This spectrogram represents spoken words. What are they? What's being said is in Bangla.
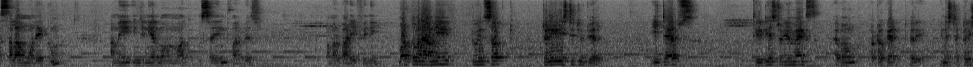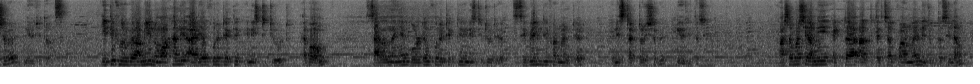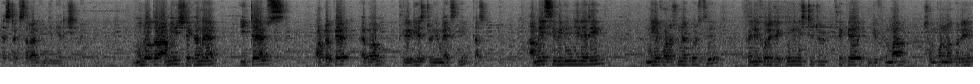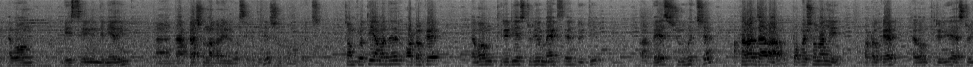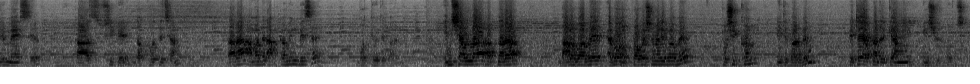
আসসালামু আলাইকুম। আমি ইঞ্জিনিয়ার মোহাম্মদ হুসাইন ফারভেজ আমার বাড়ি ফেনী। বর্তমানে আমি টুইনসফট ট্রেনিং ইনস্টিটিউটের E taps three D studio max এবং অটোক্যাট ইনস্ট্রাক্টর হিসেবে নিয়োজিত আছি। ইতিপূর্বে আমি নোয়াখালী আইডিয়াল পলিটেকনিক ইনস্টিটিউট এবং সাগরনাইয়া গোল্ডেন পলিটেকনিক ইনস্টিটিউটের সিভিল ডিপার্টমেন্টের ইনস্ট্রাক্টর হিসেবে নিয়োজিত ছিলাম। পাশাপাশি আমি একটা আর্কিটেকচার ফার্মে নিযুক্ত ছিলাম স্ট্রাকচারাল ইঞ্জিনিয়ার হিসেবে। মূলত আমি সেখানে ই ট্যাপস অটোক্যাড এবং থ্রি ডি স্টুডিও ম্যাক্স নিয়ে কাজ করতাম। আমি সিভিল ইঞ্জিনিয়ারিং নিয়ে পড়াশোনা করছি ফেনী পলিটেকনিক ইনস্টিটিউট থেকে ডিপ্লোমা সম্পন্ন করি এবং BSc in engineering Dhaka Sonargaon university থেকে সম্পন্ন করেছি। সম্প্রতি আমাদের অটোক্যাড এবং থ্রি ডি স্টুডিও ম্যাক্স এর দুইটি বেস শুরু হচ্ছে। আপনারা যারা প্রফেশনালি অটোক্যাড এবং থ্রি ডি স্টুডিও ম্যাক্সের কাজ শিখে দক্ষ হতে চান, তারা আমাদের আপকামিং বেসে ভর্তি হতে পারেন। ইনশাল্লাহ আপনারা ভালোভাবে এবং প্রফেশনালিভাবে প্রশিক্ষণ নিতে পারবেন। এটাই আপনাদেরকে আমি ইনশিওর করছি।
